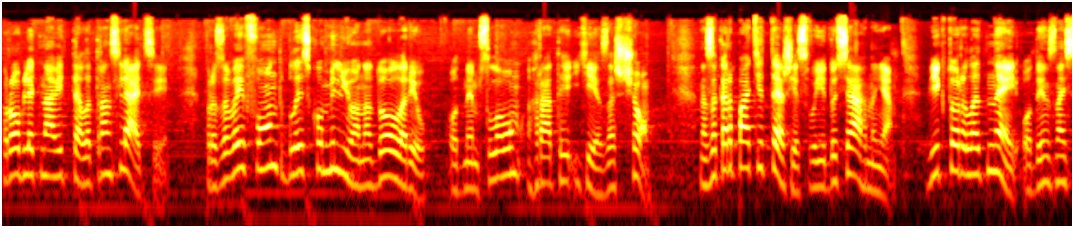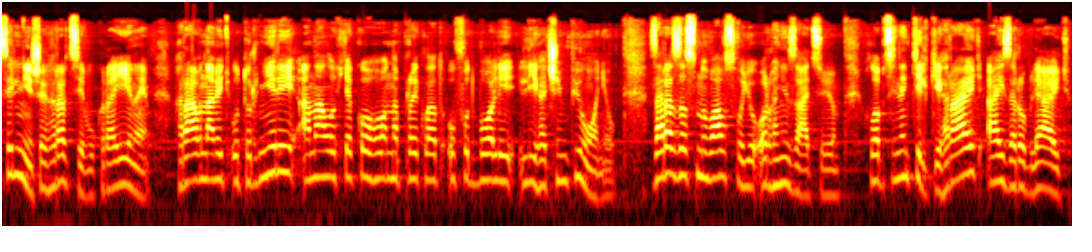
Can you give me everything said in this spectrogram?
Роблять навіть телетрансляції. Призовий фонд близько мільйона доларів. Одним словом, грати є за що. На Закарпатті теж є свої досягнення. Віктор Ледней один з найсильніших гравців України. Грав навіть у турнірі, аналог якого, наприклад, у футболі Ліга Чемпіонів. Зараз заснував свою організацію. Хлопці не тільки грають, а й заробляють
